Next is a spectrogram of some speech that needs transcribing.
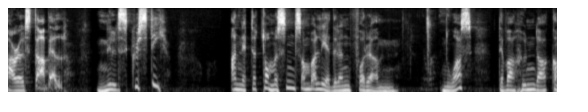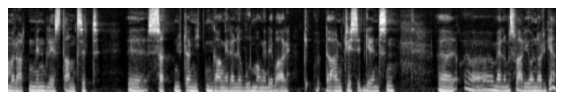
Harald Stabel, Nils Christie, Anette Thommessen, som var lederen for um, NOAS. Det var hun da kameraten min ble stanset 17 ut av 19 ganger, eller hvor mange det var, da han krysset grensen eh, eh, mellom Sverige og Norge.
